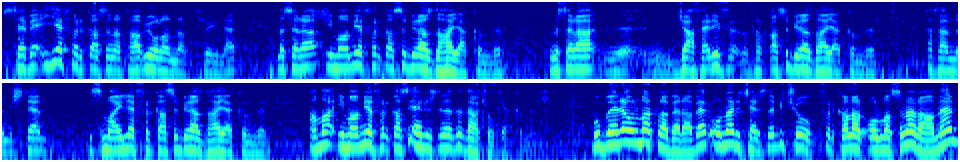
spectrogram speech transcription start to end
Sebeiye fırkasına tabi olanlar söyler. Mesela İmamiye fırkası biraz daha yakındır. Mesela e, Caferi fırkası biraz daha yakındır. Efendim işte İsmailiye fırkası biraz daha yakındır. Ama İmamiye fırkası ehl sünnete daha çok yakındır. Bu böyle olmakla beraber onlar içerisinde birçok fırkalar olmasına rağmen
